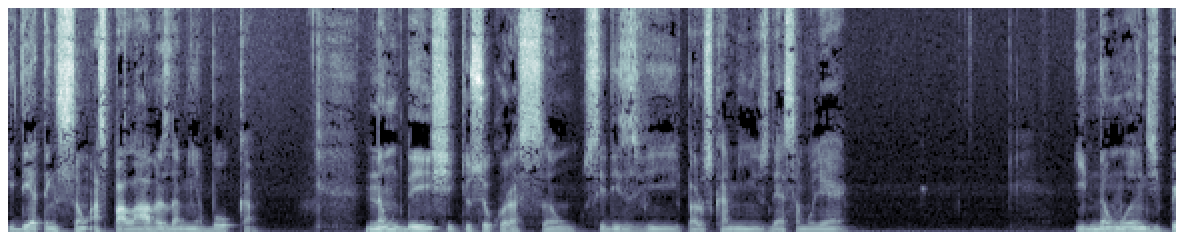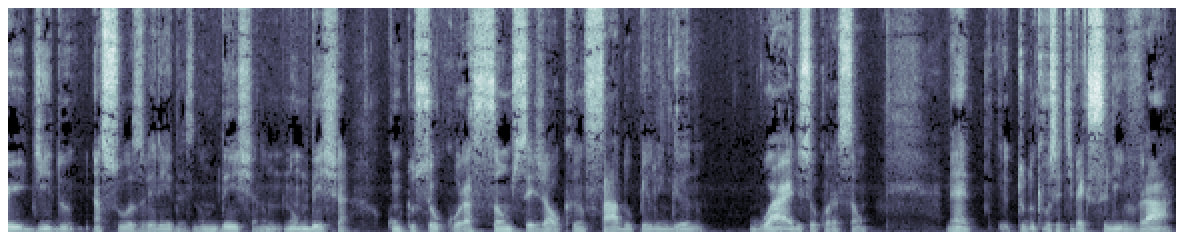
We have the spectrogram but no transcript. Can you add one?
e dê atenção às palavras da minha boca. Não deixe que o seu coração se desvie para os caminhos dessa mulher. E não ande perdido nas suas veredas. Não deixa, não, não deixa com que o seu coração seja alcançado pelo engano. Guarde seu coração. Né? Tudo que você tiver que se livrar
